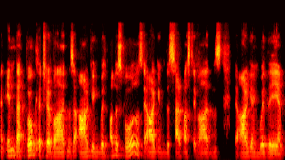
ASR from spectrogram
And in that book, the Theravadins are arguing with other schools. They're arguing with the Sarvastivadins. They're arguing with the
